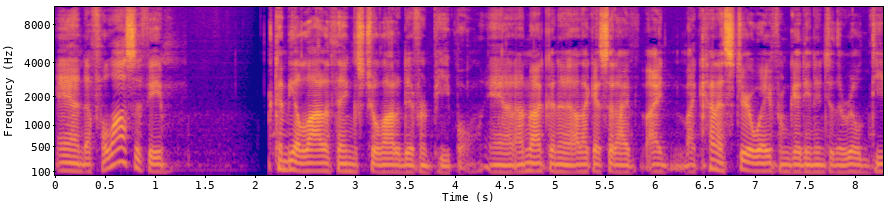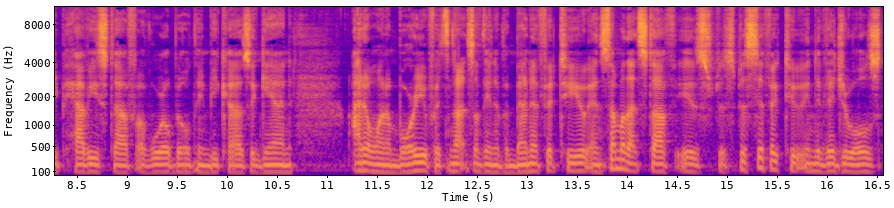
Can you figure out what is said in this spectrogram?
And a philosophy can be a lot of things to a lot of different people. And I'm not going to, like I said, I, I, I kind of steer away from getting into the real deep, heavy stuff of world building because, again, I don't want to bore you if it's not something of a benefit to you. And some of that stuff is specific to individuals'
